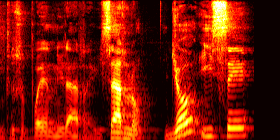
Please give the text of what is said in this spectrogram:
incluso pueden ir a revisarlo. Yo hice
